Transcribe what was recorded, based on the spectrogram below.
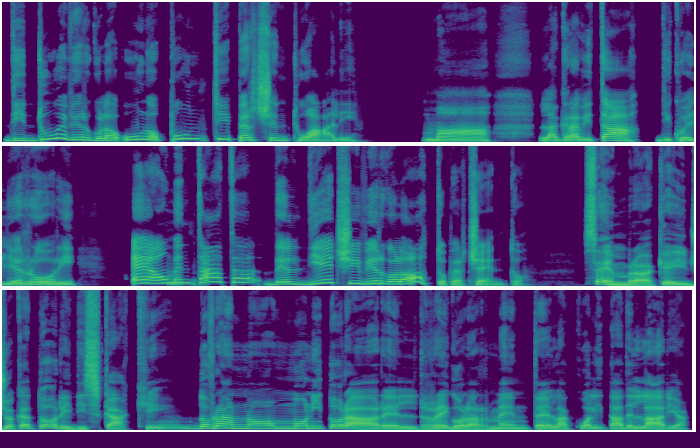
di 2,1 punti percentuali. Ma la gravità di quegli errori è aumentata del 10,8%. Sembra che i giocatori di scacchi dovranno monitorare regolarmente la qualità dell'aria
